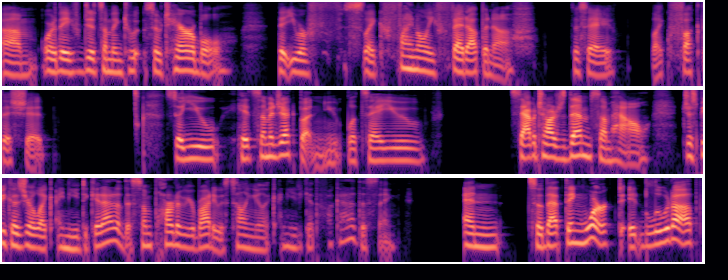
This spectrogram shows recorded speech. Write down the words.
um, or they did something to, so terrible that you were f- like finally fed up enough to say like fuck this shit. So you hit some eject button. You let's say you sabotage them somehow just because you're like, I need to get out of this. Some part of your body was telling you, like, I need to get the fuck out of this thing. And so that thing worked, it blew it up.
